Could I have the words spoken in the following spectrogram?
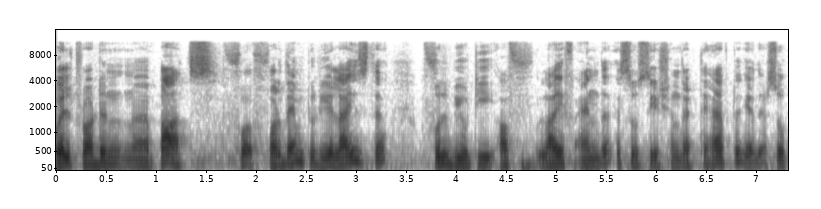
well trodden paths for, for them to realize the full beauty of life and the association that they have together. So,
